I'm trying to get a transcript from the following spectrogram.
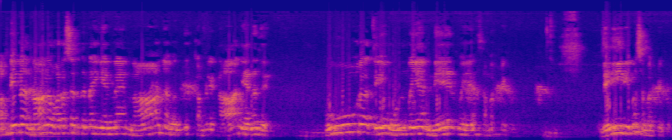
அப்படின்னா நானை வரசறதுன்னா இங்க என்ன? நானை வந்து கம்ப்ளீட் நான் எனது பூராத்தையும் உண்மையா நேர்மையா சமர்ப்பிக்கணும். தைரியமா சமர்ப்பிக்கணும்.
